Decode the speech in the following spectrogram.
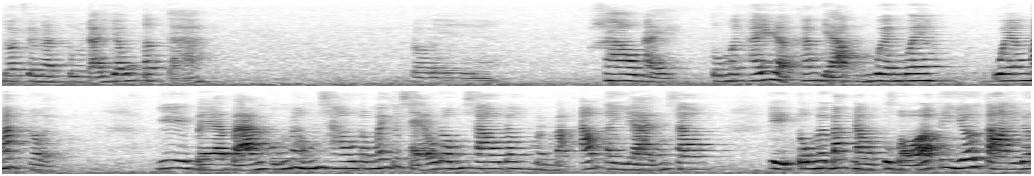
Đó cho nên tôi đã giấu tất cả. Rồi, sau này tôi mới thấy là khán giả cũng quen quen quen mắt rồi. Với bè bạn cũng không sao đâu, mấy cái sẹo đâu không sao đâu, mình mặc áo tay dài không sao. Thì tôi mới bắt đầu tôi bỏ cái giới tay đó.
